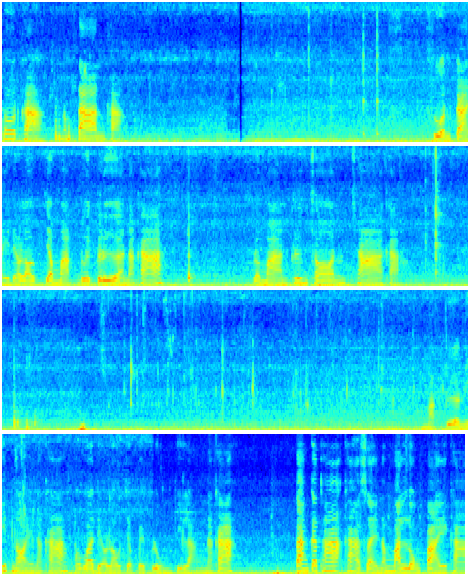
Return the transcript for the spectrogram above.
โทษค่ะ น้ำตาลค่ะ ส่วนไก่เดี๋ยวเราจะหมักด้วยเกลือนะคะ ประมาณครึ่งช้อนชาค่ะ หมักเกลือนิดหน่อยนะคะ เพราะว่าเดี๋ยวเราจะไปปรุงทีหลังนะคะ ตั้งกระทะค่ะใส่น้ำมันลงไปค่ะ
